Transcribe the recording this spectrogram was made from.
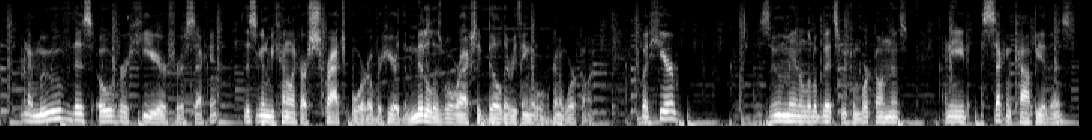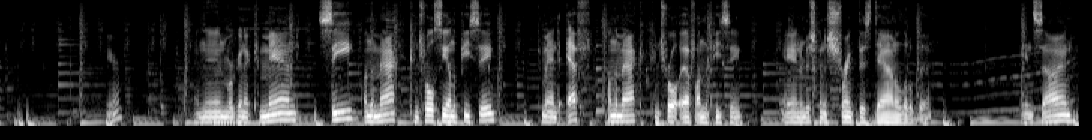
I'm going to move this over here for a second. This is going to be kind of like our scratch board over here. The middle is where we're actually build everything that we're going to work on. But here, I'll zoom in a little bit so we can work on this. I need a second copy of this. Here. And then we're going to Command C on the Mac, Control C on the PC, Command F on the Mac, Control F on the PC. And I'm just going to shrink this down a little bit inside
